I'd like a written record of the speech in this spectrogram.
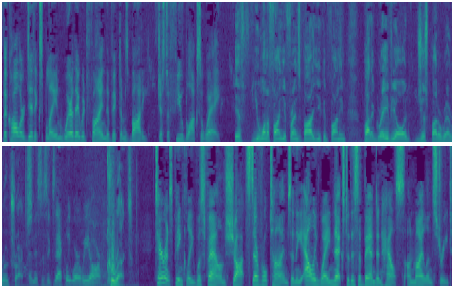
The caller did explain where they would find the victim's body, just a few blocks away. If you want to find your friend's body, you can find him by the graveyard, just by the railroad tracks. And this is exactly where we are. Correct. Terrence Pinkley was found shot several times in the alleyway next to this abandoned house on Milan Street.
